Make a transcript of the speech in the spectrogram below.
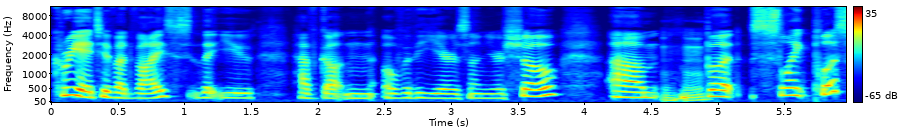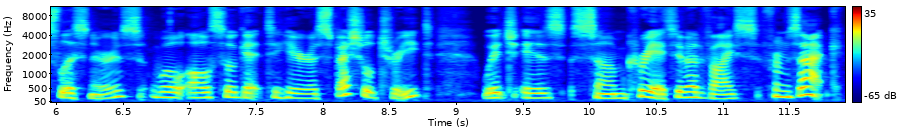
creative advice that you have gotten over the years on your show. Um, mm-hmm. But Slate Plus listeners will also get to hear a special treat, which is some creative advice from Zach.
